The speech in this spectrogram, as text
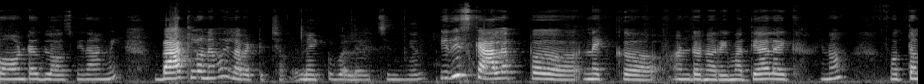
బాగుంటుంది బ్లౌజ్ మీద అని. బ్యాక్లోనేమో ఇలా పెట్టించాం. నెక్ భలే వచ్చింది ఇది స్కాలప్ నెక్ అంటున్నారు ఈ మధ్య లైక్ యూనో మొత్తం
